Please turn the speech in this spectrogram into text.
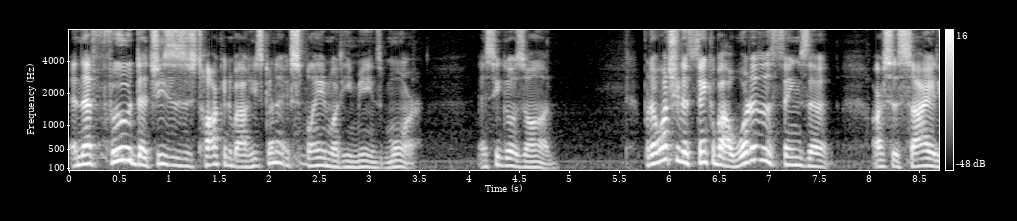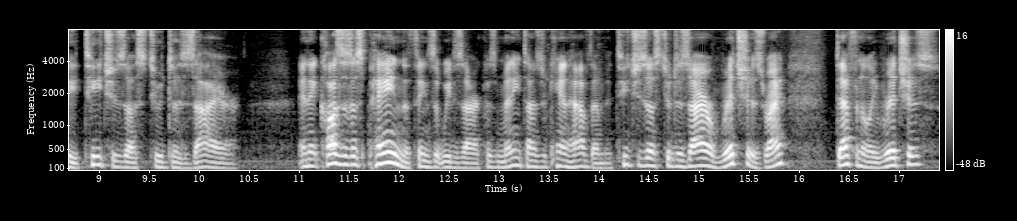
And that food that Jesus is talking about, he's going to explain what he means more as he goes on. But I want you to think about what are the things that our society teaches us to desire. And it causes us pain, the things that we desire, because many times we can't have them. It teaches us to desire riches, right? Definitely riches,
